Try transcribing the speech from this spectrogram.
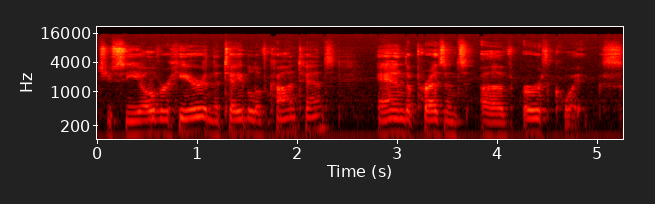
that you see over here in the table of contents and the presence of earthquakes.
